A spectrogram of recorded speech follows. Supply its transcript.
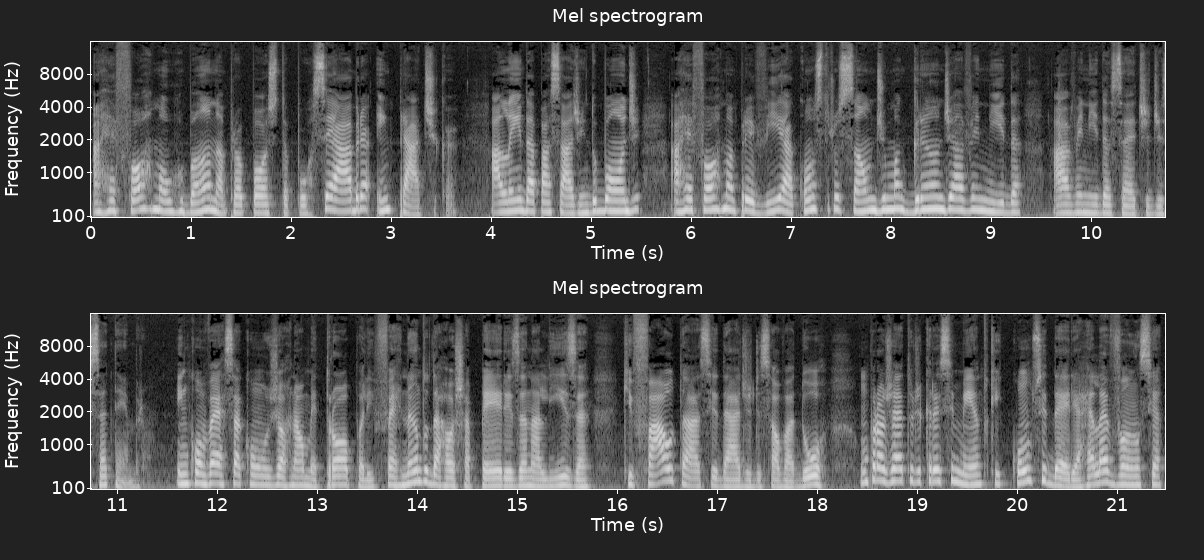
a reforma urbana proposta por Seabra em prática. Além da passagem do bonde, a reforma previa a construção de uma grande avenida, a Avenida 7 de Setembro. Em conversa com o jornal Metrópole, Fernando da Rocha Pérez analisa que falta à cidade de Salvador um projeto de crescimento que considere a relevância,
